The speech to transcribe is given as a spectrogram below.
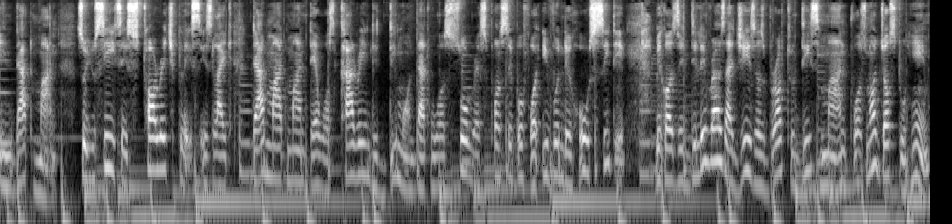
in that man. So you see, it's a storage place. It's like that madman there was carrying the demon that was so responsible for even the whole city, because the deliverance that Jesus brought to this man was not just to him,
